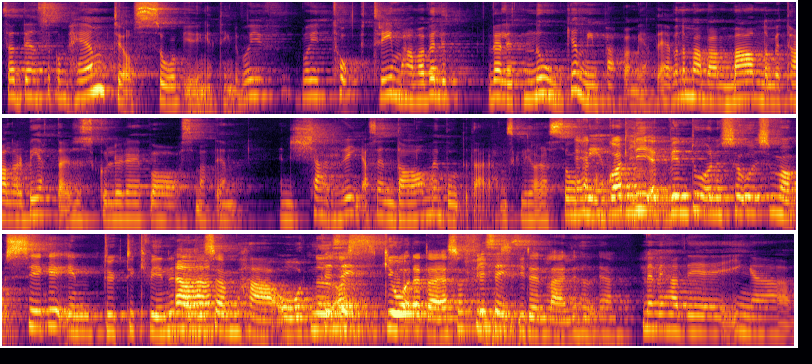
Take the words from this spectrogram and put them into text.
Så att den som kom hem till oss såg ju ingenting. Det var ju, var ju topptrim. Han var väldigt väldigt noga, min pappa, med att även om han var man och metallarbetare så skulle det vara som att en, en kärring, alltså en dam bodde där. Han skulle göra så ja, Han kunde gott lide att vinduerna såg ut som om sikke en duktig kvinna ja. liksom har ordnat Precis. och gjort att det är så fint Precis. i den lägenheten. Ja. Men vi hade inga...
